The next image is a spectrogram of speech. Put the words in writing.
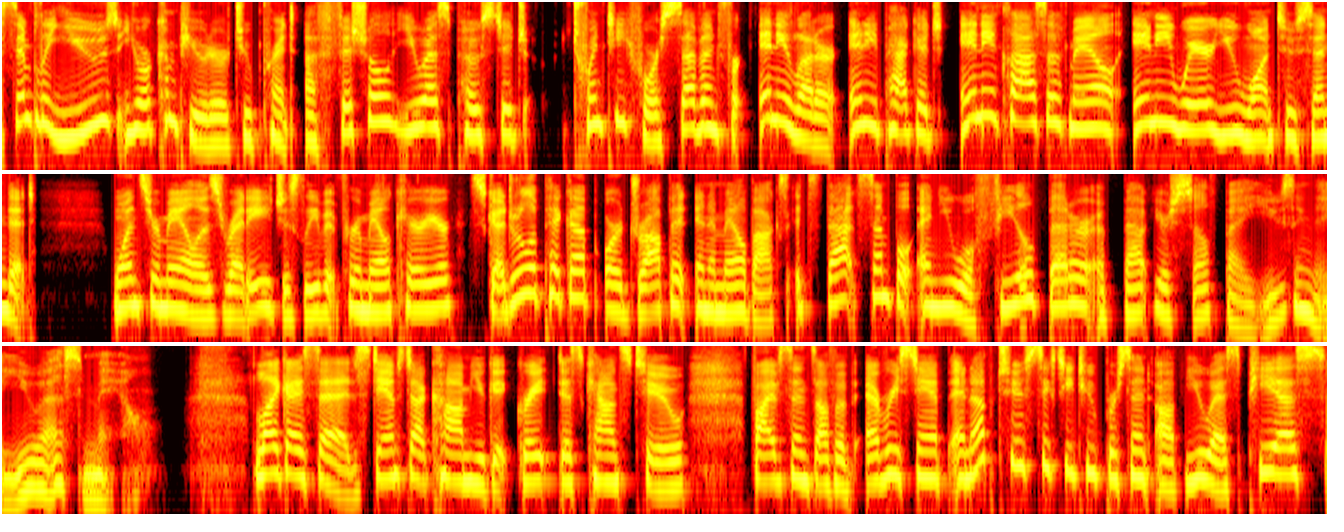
Simply use your computer to print official U.S. postage 24 7 for any letter, any package, any class of mail, anywhere you want to send it. Once your mail is ready, just leave it for a mail carrier, schedule a pickup, or drop it in a mailbox. It's that simple, and you will feel better about yourself by using the U.S. mail. Like I said, stamps.com, you get great discounts too. Five cents off of every stamp and up to 62% off USPS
